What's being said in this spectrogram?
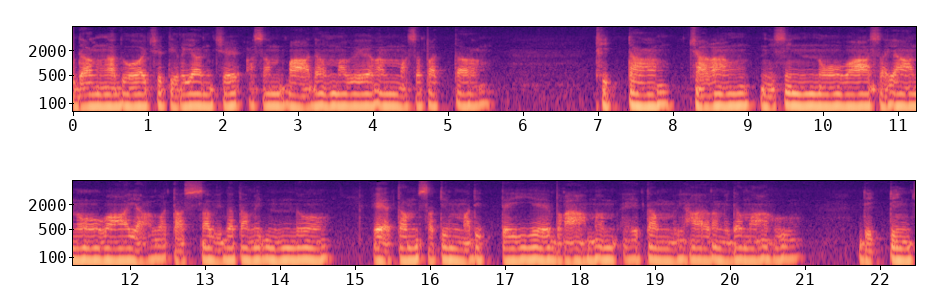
उदं अदोच तिर्यं च असम्पादम् अवेरम् असपत्तां ठित्तां චරං නිසින්නෝ වා සයානෝ වා යවතස්ස විගතමින්දෝ ඒතම් සතිම් අදිත්තේය බ්‍රාහමම් ඒතම් විහාරමිදමාහු දිට්ඨිංච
